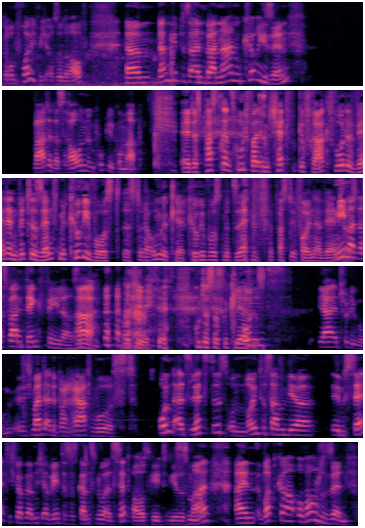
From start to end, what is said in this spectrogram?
Darum freue ich mich auch so drauf. Ähm, dann gibt es einen Bananen-Curry-Senf. Warte das Rauen im Publikum ab. Äh, das passt ganz gut, weil im Chat gefragt wurde, wer denn bitte Senf mit Currywurst ist oder umgekehrt. Currywurst mit Senf, was du vorhin erwähnt Niemand, hast. das war ein Denkfehler. So. Ah, okay. gut, dass das geklärt Und, ist. ja, Entschuldigung, ich meinte eine Bratwurst. Und als letztes und neuntes haben wir im Set, ich glaube, wir haben nicht erwähnt, dass das Ganze nur als Set rausgeht dieses Mal, ein Wodka-Orangensenf.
